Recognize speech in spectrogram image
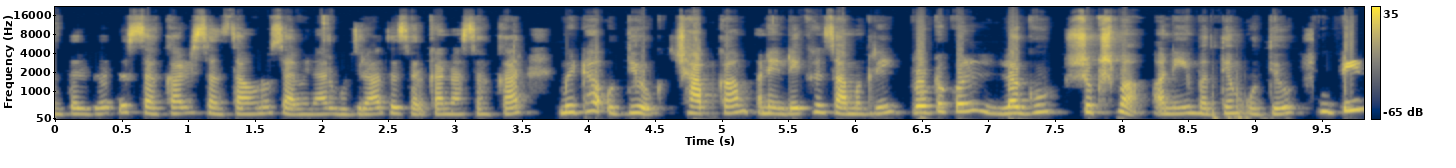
અંતર્ગત સહકારી સંસ્થાઓનો સેમિનાર ગુજરાત સરકારના સહકાર, મીઠા ઉદ્યોગ, છાપકામ અને લેખન સામગ્રી, પ્રોટોકોલ, લઘુ, સૂક્ષ્મ અને મધ્યમ ઉદ્યોગ, કુટીર,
